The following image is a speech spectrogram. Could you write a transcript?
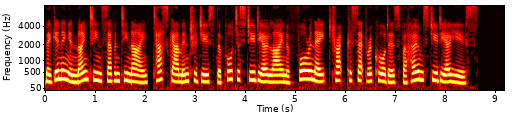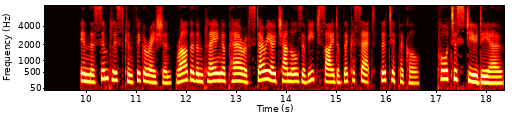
Beginning in 1979, Tascam introduced the Portastudio line of 4 and 8-track cassette recorders for home studio use. In the simplest configuration, rather than playing a pair of stereo channels of each side of the cassette, the typical Portastudio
